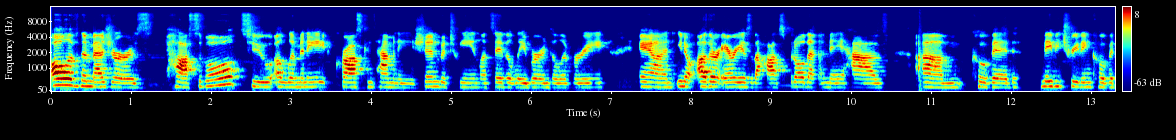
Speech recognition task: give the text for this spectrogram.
all of the measures possible to eliminate cross contamination between, let's say, the labor and delivery and, you know, other areas of the hospital that may have um, COVID maybe treating COVID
